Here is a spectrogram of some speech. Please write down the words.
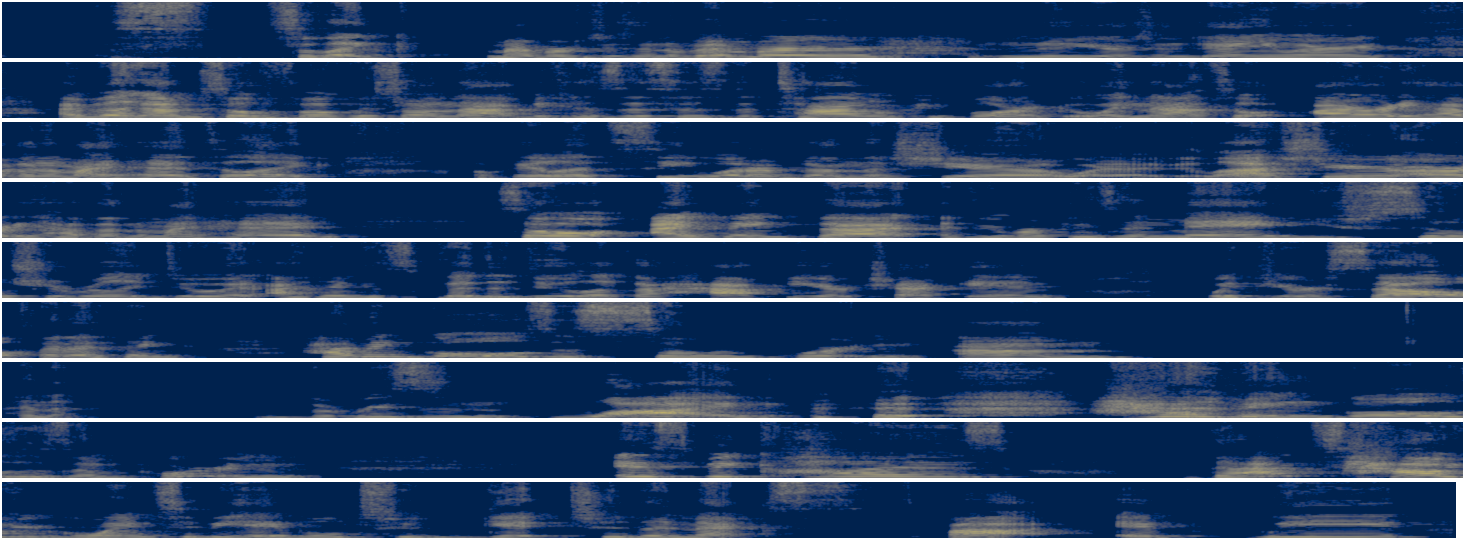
so like my birthday's in November, New Year's in January. I feel like I'm so focused on that because this is the time when people are doing that. So I already have it in my head to like, okay, let's see what I've done this year, what did I do last year. I already have that in my head. So I think that if your birthday's in May, you still should really do it. I think it's good to do like a half year check in with yourself, and I think having goals is so important. Um, and the reason why having goals is important is because that's how you're going to be able to get to the next spot. If we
